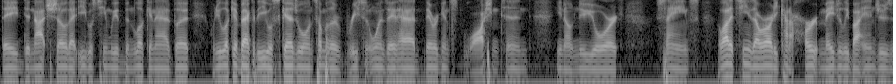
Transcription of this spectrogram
They did not show that Eagles team we had been looking at. But when you look at back at the Eagles schedule and some of the recent ones they'd had, they were against Washington, you know, New York, Saints, a lot of teams that were already kind of hurt majorly by injuries,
